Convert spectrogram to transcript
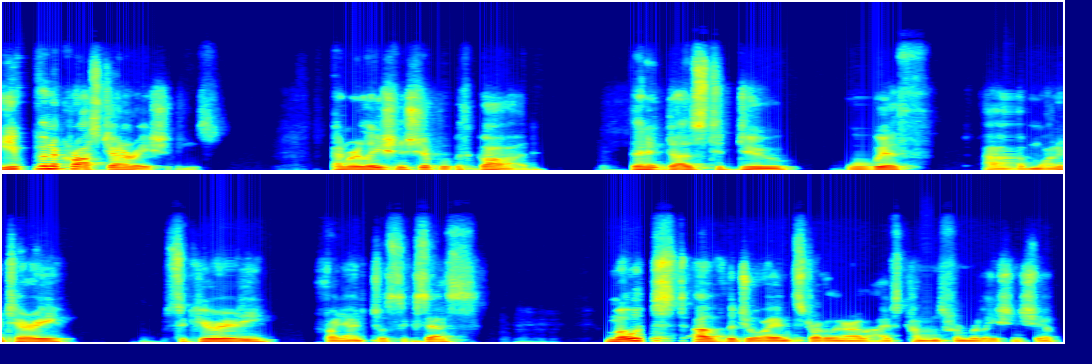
even across generations, and relationship with God than it does to do with uh, monetary security, financial success. Most of the joy and struggle in our lives comes from relationship,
